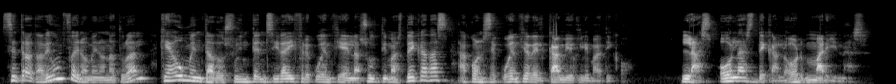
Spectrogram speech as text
Se trata de un fenómeno natural que ha aumentado su intensidad y frecuencia en las últimas décadas a consecuencia del cambio climático. Las olas de calor marinas.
